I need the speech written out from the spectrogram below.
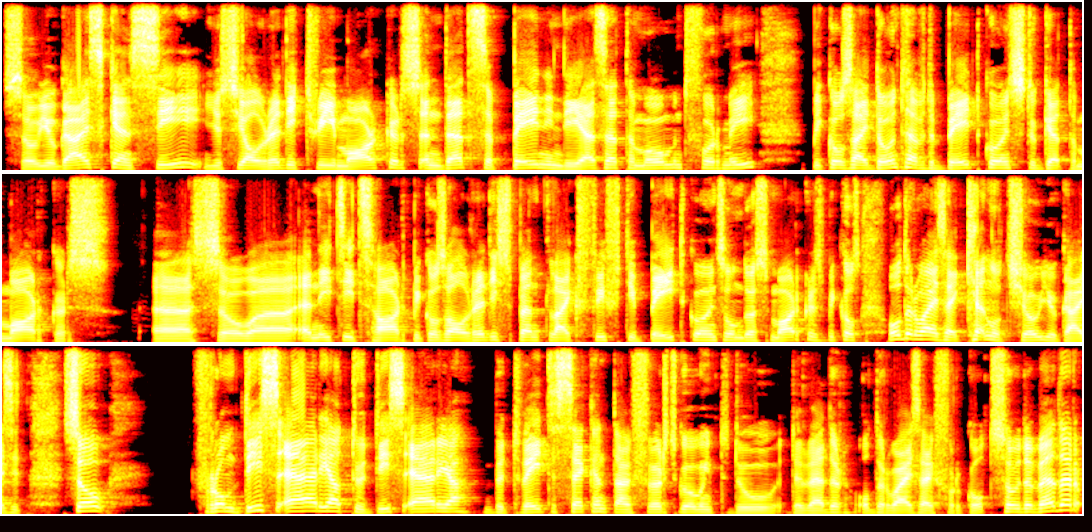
So you guys can see, you see already three markers and that's a pain in the ass at the moment for me because I don't have the bait coins to get the markers. Uh, so uh, and it's it's hard because I already spent like 50 bait coins on those markers because otherwise I cannot show you guys it. So from this area to this area, but wait a second, I'm first going to do the weather, otherwise I forgot. So the weather,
